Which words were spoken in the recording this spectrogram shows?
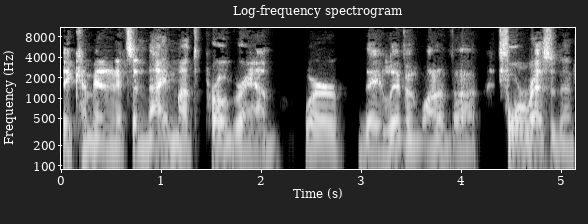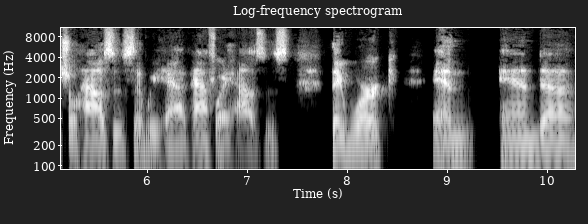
they come in and it's a nine month program where they live in one of the four residential houses that we have, halfway houses. They work and and uh,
